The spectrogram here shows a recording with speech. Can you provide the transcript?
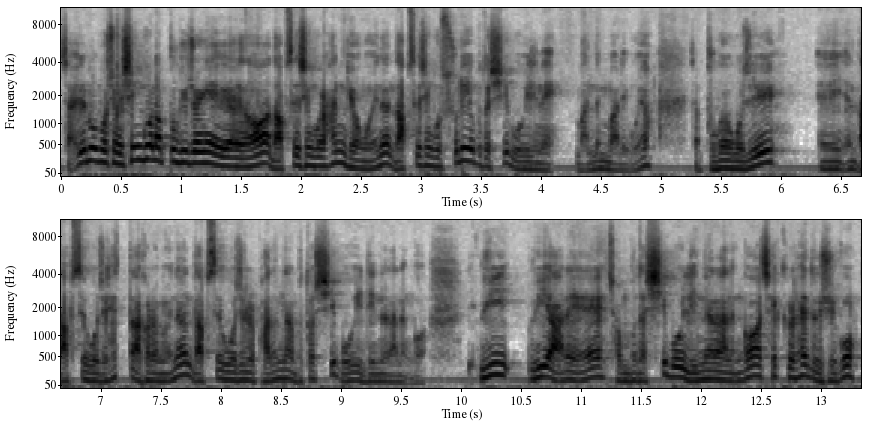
자, 1번 보시면 신고 납부 규정에 의하여 납세 신고를 한 경우에는 납세 신고 수리일부터 15일 이내 맞는 말이고요. 자, 부가고지 납세고지 했다 그러면은 납세고지를 받은 날부터 15일 이내라는 거. 위, 위, 아래에 전부 다 15일 이내라는 거 체크를 해 두시고,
